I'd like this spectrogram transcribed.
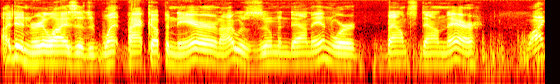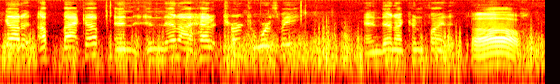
I didn't realize it went back up in the air and I was zooming down in where it bounced down there. I got it up, back up, and, and then I had it turned towards me, and then I couldn't find it. Oh.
